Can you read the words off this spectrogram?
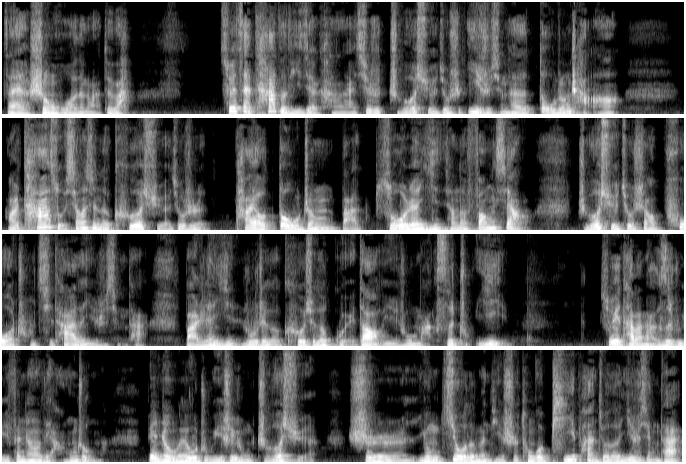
在生活的嘛，对吧？所以在他的理解看来，其实哲学就是意识形态的斗争场，而他所相信的科学就是他要斗争，把所有人引向的方向。哲学就是要破除其他的意识形态，把人引入这个科学的轨道，引入马克思主义。所以他把马克思主义分成两种：辩证唯物主义是一种哲学，是用旧的问题是通过批判旧的意识形态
